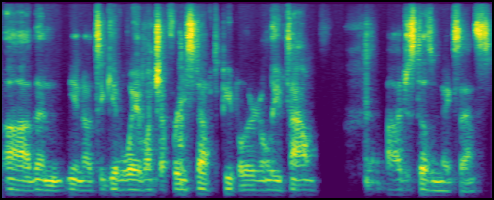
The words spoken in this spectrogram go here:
uh, than you know to give away a bunch of free stuff to people that are going to leave town uh, just doesn't make sense.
